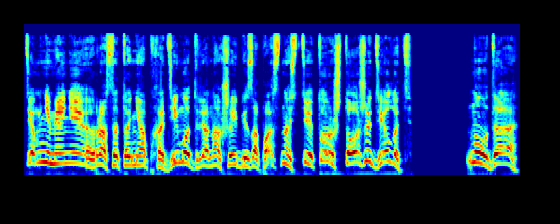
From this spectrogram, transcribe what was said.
тем не менее, раз это необходимо для нашей безопасности, то что же делать? Ну да.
